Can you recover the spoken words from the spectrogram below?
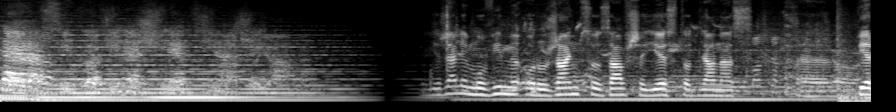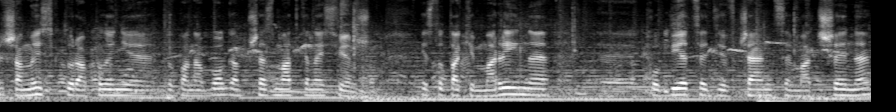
teraz i w godzinę śmierci naszej. Amen. Jeżeli mówimy o różańcu, zawsze jest to dla nas e, pierwsza myśl, która płynie do Pana Boga przez Matkę Najświętszą. Jest to takie maryjne, kobiece, dziewczęce, matczyne.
